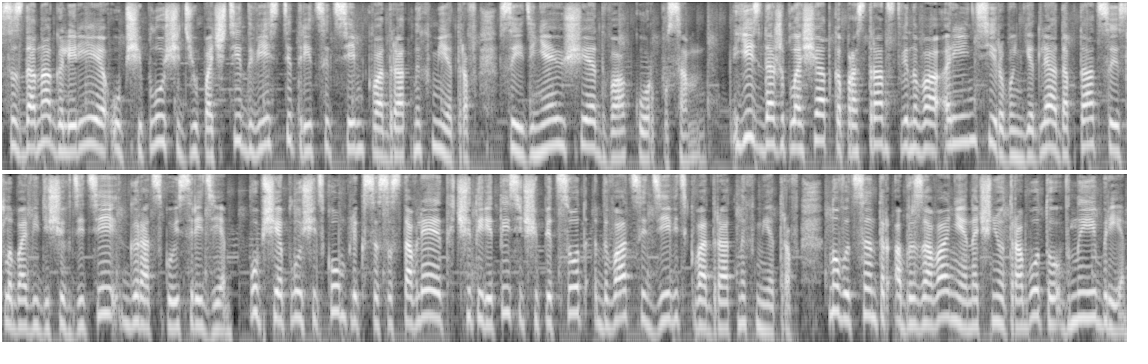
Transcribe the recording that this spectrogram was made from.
создана галерея общей площадью почти 237 квадратных метров, соединяющая два корпуса. Есть даже площадка пространственного ориентирования для адаптации слабовидящих детей к городской среде. Общая площадь комплекса составляет 4529 квадратных метров. Новый центр образования начнет работу в ноябре.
